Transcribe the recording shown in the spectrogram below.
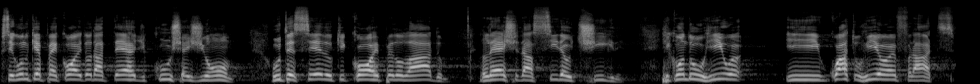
O segundo que percorre toda a terra de Cuxa é Gion. O terceiro que corre pelo lado leste da Síria o Tigre. E quando o rio e o quarto rio é o Efrates.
